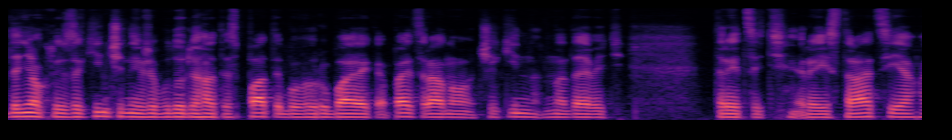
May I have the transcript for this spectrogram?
Деньок той закінчений, вже буду лягати спати, бо вирубає капець. Рано чекін на 9.30 реєстрація.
